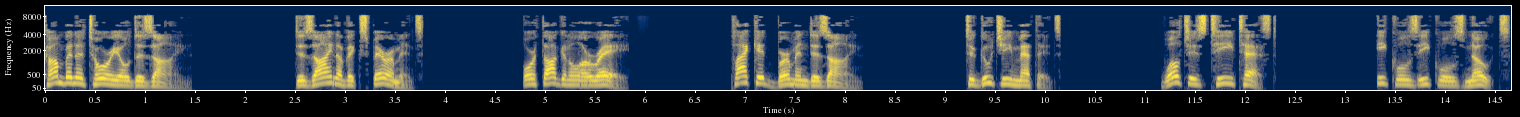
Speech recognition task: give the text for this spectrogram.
Combinatorial design. Design of experiments Orthogonal array. Plackett–Burman design. Taguchi methods. Welch's t-test Notes.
